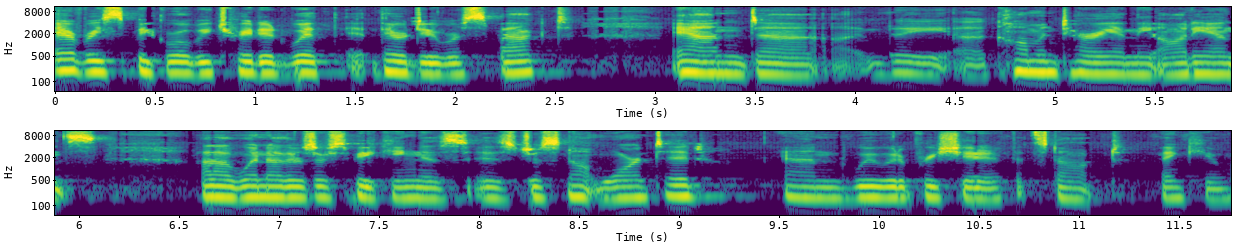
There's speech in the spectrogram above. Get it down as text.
every speaker will be treated with their due respect. And uh, the uh, commentary in the audience uh, when others are speaking is, is just not warranted, and we would appreciate it if it stopped. Thank you.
